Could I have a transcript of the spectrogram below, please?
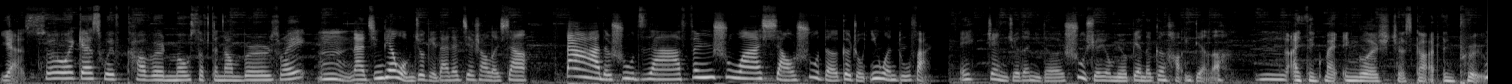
Yes, so I guess we've covered most of the numbers, right? 嗯，那今天我们就给大家介绍了像大的数字啊、分数啊、小数的各种英文读法。哎，这你觉得你的数学有没有变得更好一点了？Mm, think my English just got improved.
